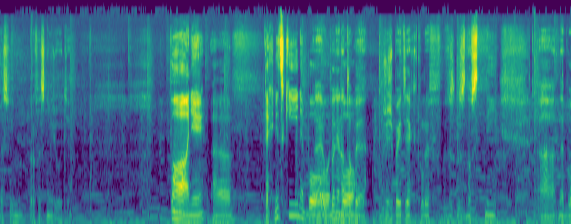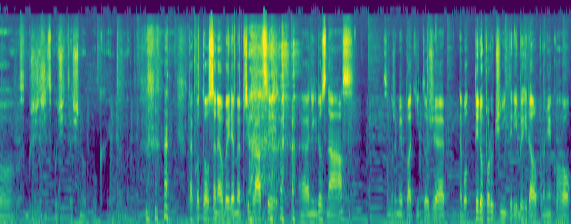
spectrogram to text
ve svém profesním životě. Páni, uh, technický nebo... Je úplně nebo... na tobě. Můžeš být jakkoliv vznostný a nebo můžeš říct počítač, notebook, internet. tak o toho se neobejdeme při práci eh, nikdo z nás. Samozřejmě platí to, že, nebo ty doporučení, které bych dal pro někoho,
